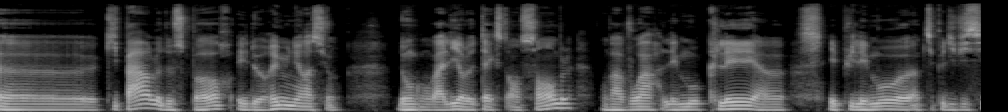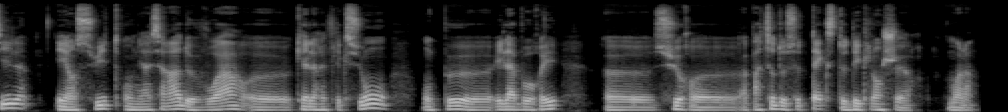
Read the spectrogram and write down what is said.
euh, qui parle de sport et de rémunération. Donc on va lire le texte ensemble, on va voir les mots clés euh, et puis les mots un petit peu difficiles et ensuite on essaiera de voir quelles réflexions on peut élaborer sur à partir de ce texte déclencheur. Voilà.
